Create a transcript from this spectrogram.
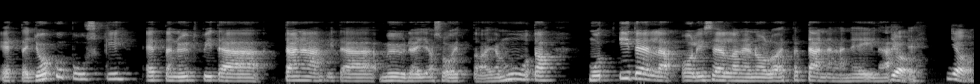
että joku puski, että nyt pitää, tänään pitää myydä ja soittaa ja muuta, mutta itsellä oli sellainen olo, että tänään ei lähde. Joo, joo.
